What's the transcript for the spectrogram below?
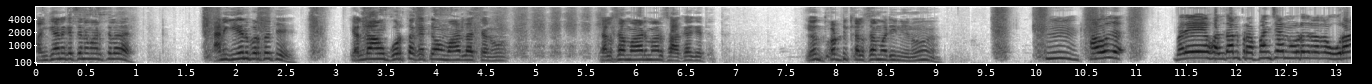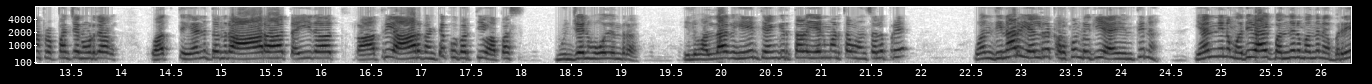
ಹಂಗ್ಯಾನಗತೆನ ಮಾಡ್ತಿಲ್ಲ? ನನಗೇನು ಬರ್ತೈತಿ? ಎಲ್ಲ ಅವ್ನು ಗುರ್ತಾಕತಿ ಅವ್ನು ಮಾಡ್ಲಾಚಾನು ಕೆಲಸ ಮಾಡಿ ಮಾಡಿ ಸಾಕಾಗೈತೆ ಏನ್ ದೊಡ್ಡ ಕೆಲಸ ಮಾಡಿ ನೀನು? ಹ್ಮ್ ಹೌದು. ಬರೇ ಹೊಲ್ದಾನ ಪ್ರಪಂಚ ನೋಡಿದ್ರಲ್ಲ ಊರಾನ ಪ್ರಪಂಚ ನೋಡಿದಾಗ ಹೊತ್ತು ಹೆಣ್ಣು ತಂದ್ರ ಆರ್ ಆತ್ ಐದ್ ಆತ್ ರಾತ್ರಿ ಆರ್ ಗಂಟೆಗೆ ಬರ್ತೀವಿ ವಾಪಸ್. ಮುಂಜಾನೆ ಹೋದಂದ್ರ ಇಲ್ಲಿ ಹೊಲ್ದಾಗ ಏನ್ ಹೆಂಗಿರ್ತಾಳ ಏನ್ ಮಾಡ್ತಾವ ಒಂದ್ಸಲಪ್ ರೀ ಒಂದ್ ದಿನಾರ ಎಲ್ರ ಕರ್ಕೊಂಡ್ ಹೋಗಿ ಎಂತಿನ ಏನ್ ನಿನ್ನ ಮದ್ವೆ ಆಗಿ ಬಂದಿನ ಬಂದನ ಬರೇ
